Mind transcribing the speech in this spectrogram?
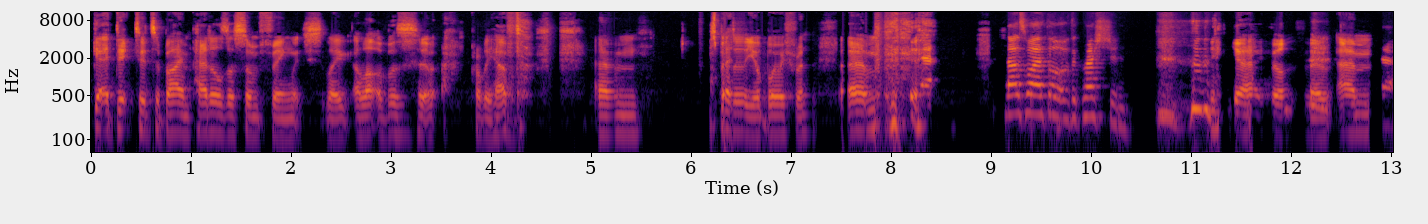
get addicted to buying pedals or something which like a lot of us uh, probably have um, especially your boyfriend um, yeah. that's why i thought of the question yeah i thought so um, yeah.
